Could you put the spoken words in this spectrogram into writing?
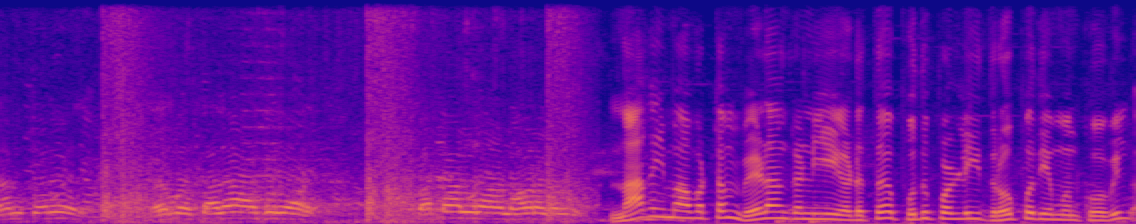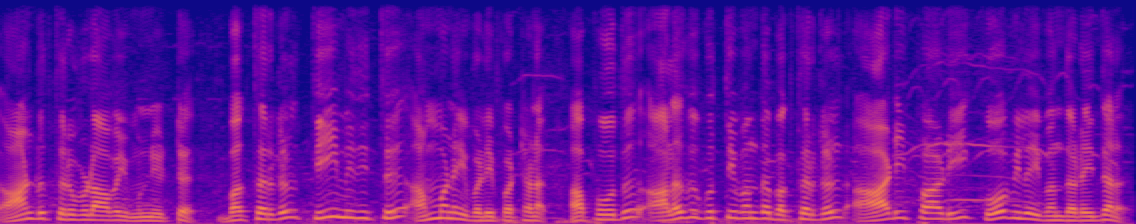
நம் தெரு நம்ம கலாசிரியர் நாகை மாவட்டம் வேளாங்கண்ணியை அடுத்த புதுப்பள்ளி திரௌபதி அம்மன் கோவில் ஆண்டு திருவிழாவை முன்னிட்டு பக்தர்கள் தீ மிதித்து அம்மனை வழிபட்டனர். அப்போது அலகு குத்தி வந்த பக்தர்கள் ஆடிப்பாடி கோவிலை வந்தடைந்தனர்.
